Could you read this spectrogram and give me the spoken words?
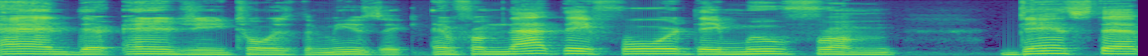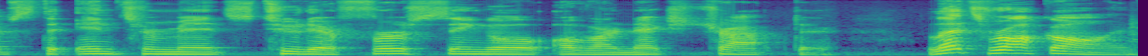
and their energy towards the music. And from that day forward, they moved from dance steps to instruments to their first single of our next chapter. Let's rock on!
